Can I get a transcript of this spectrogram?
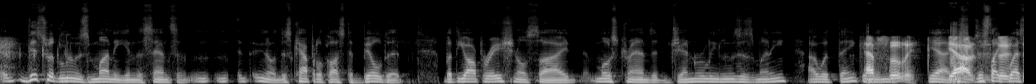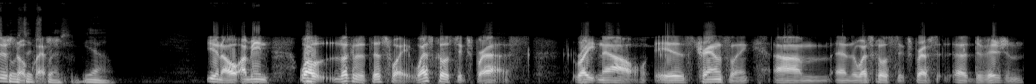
Would, uh, this would lose money in the sense of you know this capital cost to build it, but the operational side, most transit generally loses money. I would think. I absolutely. Mean, yeah. Yeah. Just, just like West Coast no Express. Question. Yeah. You know, I mean, well, look at it this way: West Coast Express right now is TransLink um, and the West Coast Express uh, division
